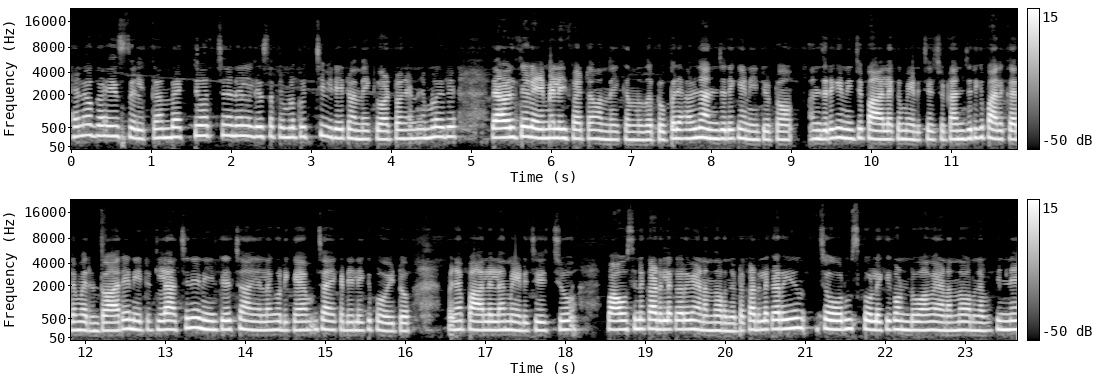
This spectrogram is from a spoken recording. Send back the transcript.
Hello guys welcome back to our channel guys അപ്പോൾ നമ്മൾ കൊച്ചി വീഡിയോ വന്നേക്കും കേട്ടോ. ഞാൻ നമ്മളൊരു രാവിലത്തെ ഡേമ ലൈഫായിട്ടാണ് വന്നേക്കുന്നത് കേട്ടോ. ഇപ്പോൾ രാവിലെ ഞാൻ അഞ്ചരയ്ക്ക് എണീറ്റ് കേട്ടോ. അഞ്ചരയ്ക്ക് എണീറ്റ് പാലൊക്കെ മേടിച്ച് വെച്ചിട്ടോ. അഞ്ചരയ്ക്ക് പാലക്കാരൻ വരും കേട്ടോ. ആരും എണീറ്റിട്ടില്ല? അച്ഛൻ എണീറ്റ് ചായ എല്ലാം കുടിക്കാൻ ചായക്കടയിലേക്ക് പോയിട്ടോ. അപ്പോൾ ഞാൻ പാലെല്ലാം മേടിച്ച് വെച്ചു. പാവൂസിന് കടലക്കറി വേണമെന്ന് പറഞ്ഞു കേട്ടോ. കടലക്കറിയും ചോറും സ്കൂളിലേക്ക് കൊണ്ടുപോകാൻ വേണമെന്ന് പറഞ്ഞു. അപ്പോൾ പിന്നെ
